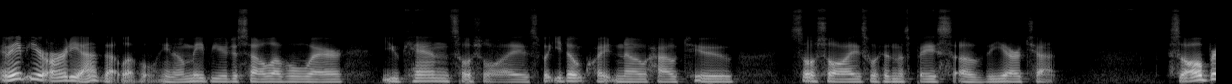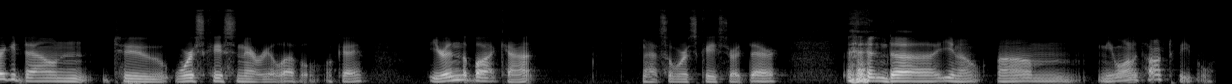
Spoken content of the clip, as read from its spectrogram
And maybe you're already at that level, you know. Maybe you're just at a level where you can socialize, but you don't quite know how to socialize within the space of VR chat. So I'll break it down to worst case scenario level, okay? You're in the Black Cat. That's the worst case right there. And, uh, you know, um, you want to talk to people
